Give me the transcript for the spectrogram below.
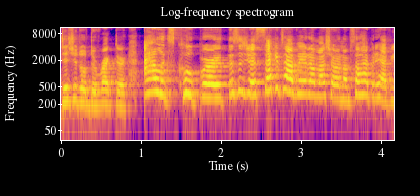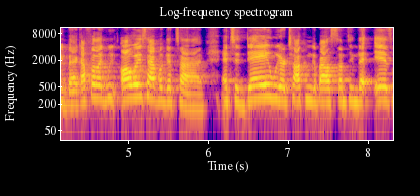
digital director, Alex Cooper. This is your second time being on my show, and I'm so happy to have you back. I feel like we always have a good time. And today we are talking about something that is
